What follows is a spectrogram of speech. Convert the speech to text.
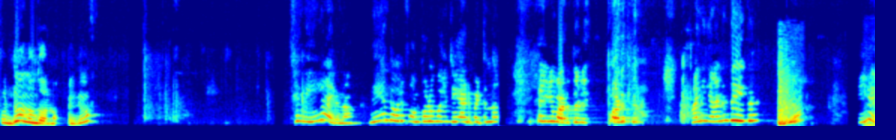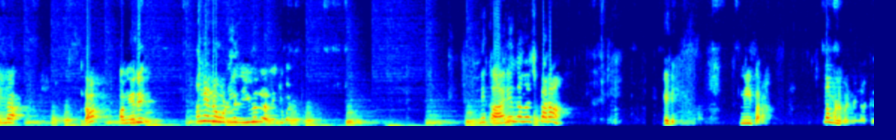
ഫുഡ് ഒന്നും തോന്നുന്നു. അയ്യോ. പക്ഷെ നീ ആയിരുന്ന? നീ എന്താ ഒരു ഫോൺ കോൾ പോലും ചെയ്യാണ്ട് പെട്ടെന്ന്? എനിക്ക് മടുത്തടി മടുത്തു. അതിന് ഞാൻ എന്ത് ചെയ്ത്? നീ അല്ല. എന്താ അങ്ങനെ അങ്ങേരുടെ കൂടെയുള്ള ജീവിതം എനിക്ക് മടുത്തു നീ കാര്യം എന്താന്ന് വെച്ച് പറ. എടി നീ പറ. നമ്മൾ പെണ്ണുങ്ങൾക്ക്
